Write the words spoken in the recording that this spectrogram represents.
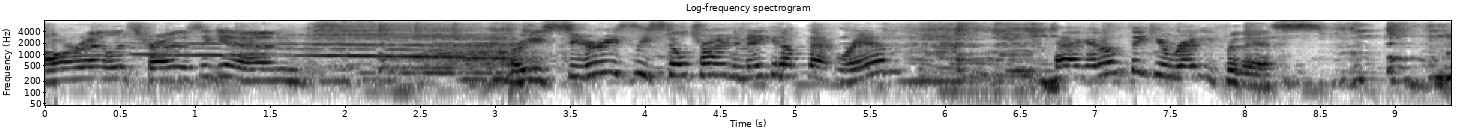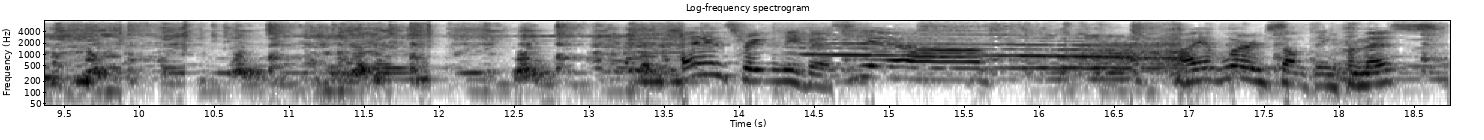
alright, let's try this again. Are you seriously still trying to make it up that ramp? Tak, I don't think you're ready for this. And straight into the abyss. Yeah. I have learned something from this.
